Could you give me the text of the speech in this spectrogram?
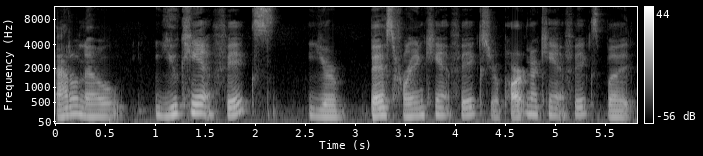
I don't know, you can't fix, your best friend can't fix, your partner can't fix, but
